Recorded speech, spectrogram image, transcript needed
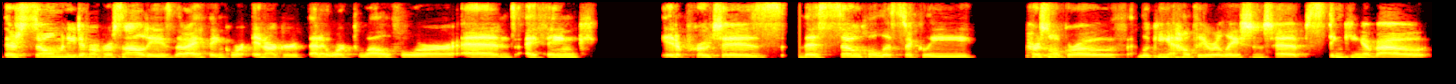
there's so many different personalities that i think were in our group that it worked well for. And i think it approaches this so holistically personal growth looking at healthy relationships thinking about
